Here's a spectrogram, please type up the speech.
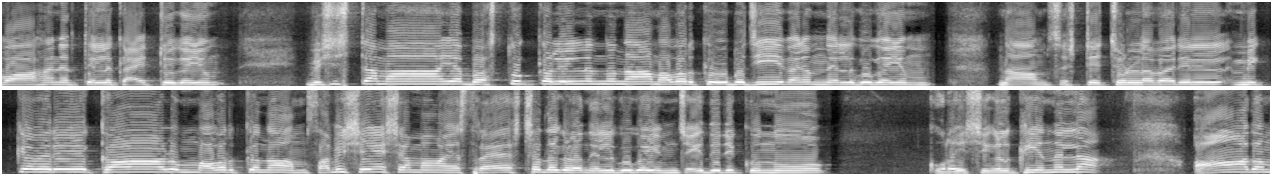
വാഹനത്തിൽ കയറ്റുകയും വിശിഷ്ടമായ വസ്തുക്കളിൽ നിന്ന് നാം അവർക്ക് ഉപജീവനം നൽകുകയും നാം സൃഷ്ടിച്ചുള്ളവരിൽ മിക്കവരെക്കാളും അവർക്ക് നാം സവിശേഷമായ ശ്രേഷ്ഠതകൾ നൽകുകയും ചെയ്തിരിക്കുന്നു. കുറേശികൾക്ക് എന്നല്ല ആദം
